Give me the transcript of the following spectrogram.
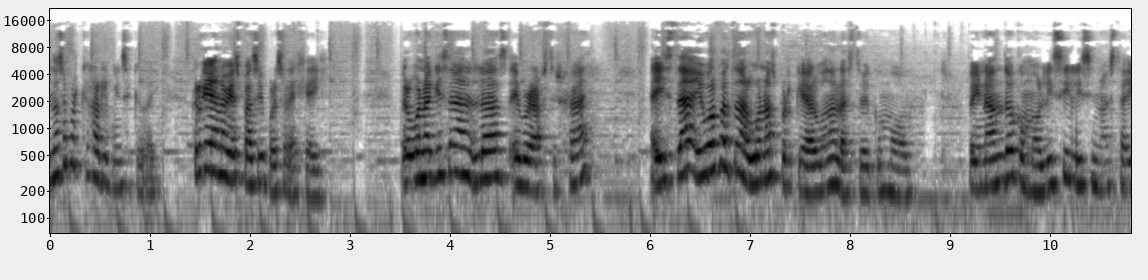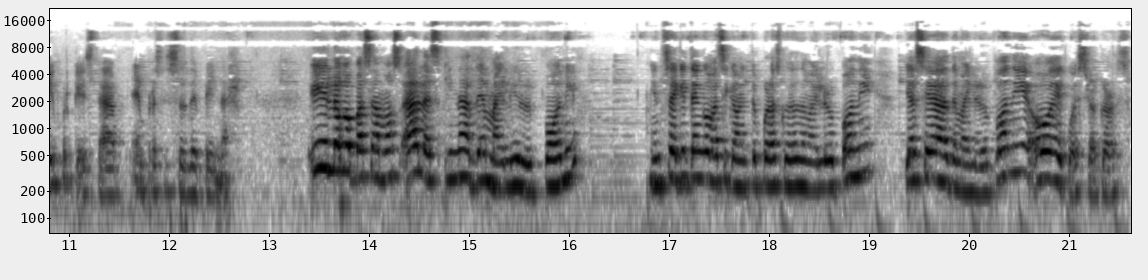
No sé por qué Harley Quinn se quedó ahí. Creo que ya no había espacio y por eso la dejé ahí. Pero bueno, aquí están las Ever After High. Ahí está. Igual faltan algunas porque algunas las estoy como peinando, como Lizzie. Lizzie no está ahí porque está en proceso de peinar. Y luego pasamos a la esquina de My Little Pony. Entonces aquí tengo básicamente puras cosas de My Little Pony, ya sea de My Little Pony o Equestria Girls.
